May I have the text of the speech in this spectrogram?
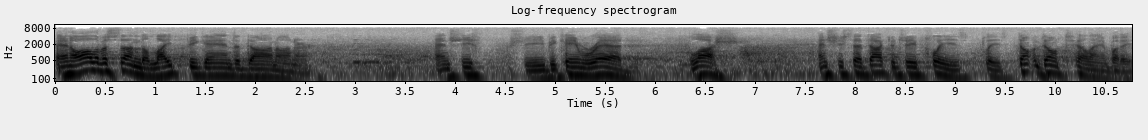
And all of a sudden, the light began to dawn on her. And she, she became red, blush. And she said, Dr. G, please, please, don't, don't tell anybody.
